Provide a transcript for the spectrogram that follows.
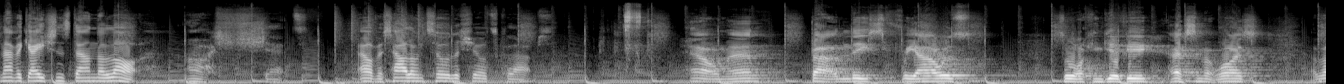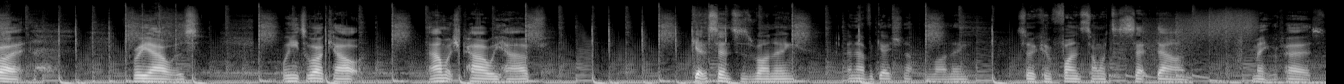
Navigation's down the lot. Oh shit. Elvis, how long till the shields collapse? Hell, man. About at least three hours. That's all I can give you, estimate wise. Right. Three hours. We need to work out how much power we have. Get the sensors running and navigation up and running so we can find somewhere to set down, make repairs.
